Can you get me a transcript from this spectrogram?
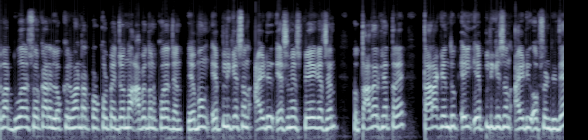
এবার দুয়ারে সরকারের লক্ষ্মীর ভান্ডার প্রকল্পের জন্য আবেদন করেছেন এবং অ্যাপ্লিকেশন আইডির এস এম এস পেয়ে গেছেন, তো তাদের ক্ষেত্রে তারা কিন্তু এই অ্যাপ্লিকেশন আইডি অপশনটিতে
